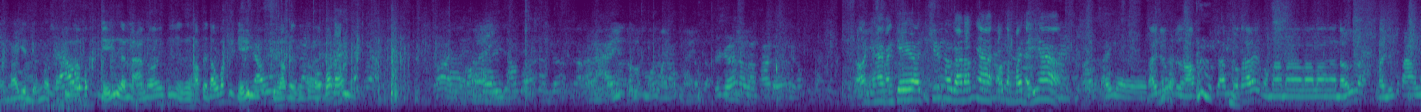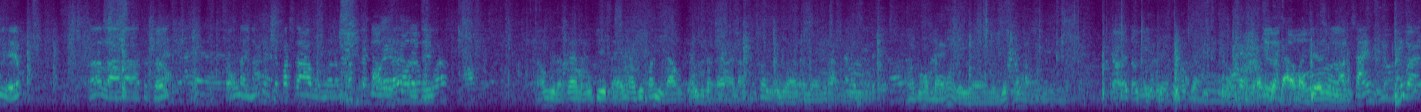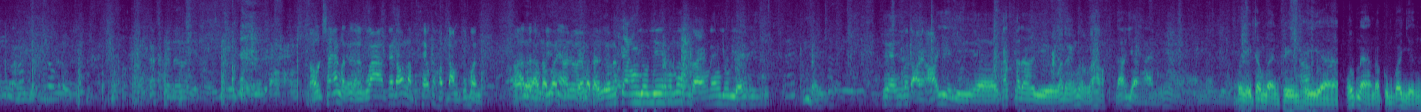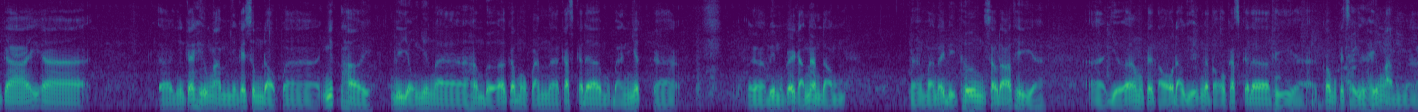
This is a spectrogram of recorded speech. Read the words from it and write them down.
làm nói với anh Dũng là trường sao? Hợp bất chỉ thì anh làm thôi cái trường hợp này đâu bắt cái chỉ. Trường hợp này trường hợp quá đáng. Nghĩ tưởng là không có quay góc này rồi vậy hai bạn kia chút xíu nữa ra đánh nha khỏi cần Mai Thị nha. Tại nếu mà trường hợp anh cho thế mà mà, mà là, là nữ đó, là những cái phao nguy hiểm đó, là là thực sự. Còn cái này những cái cái bắt ra mà mà bắt cái thế là kỳ quá. Không thì thật ra mình cũng chia sẻ nhau chứ có gì đâu. Tại vì thật ra là nó cũng có người nhà nó gian nó thân mình. Nó cũng không đáng thì ờ, mình giúp nó thân trời tự nhiên giúp đỡ mình chứ ánh sáng thì nó cũng qua nó nằm cascader vậy thôi căng thẳng độ ánh sáng là qua cái đó là theo cái hợp đồng của mình. Ờ, anh được, không biết nha. Nhưng mà tự nhiên nó căng vô duyên nó đoàn đang vui vậy thì chứ em có đòi hỏi gì, gì cascader gì quá đáng đâu đó không? Đó giờ làm cũng tôi nghĩ trong đoàn phim thì ờ, lúc nào nó cũng có những cái ờ, ờ, Ờ, những cái hiểu ngầm những cái xung đột ờ, nhất thời. Ví dụ như là hôm bữa có một anh ờ, cascader một bạn nhất ờ, vì một cái cảnh hành động mà anh ấy bị thương. Sau đó thì à, giữa một cái tổ đạo diễn và tổ cascader thì à, có một cái sự hiểu ngầm à,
